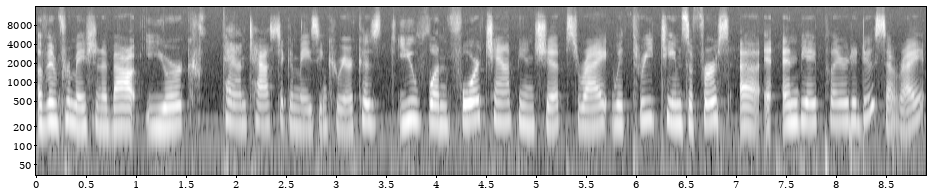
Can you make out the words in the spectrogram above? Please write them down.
of information about your c- fantastic, amazing career. Because you've won four championships, right, with three teams, the first uh, NBA player to do so, right?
